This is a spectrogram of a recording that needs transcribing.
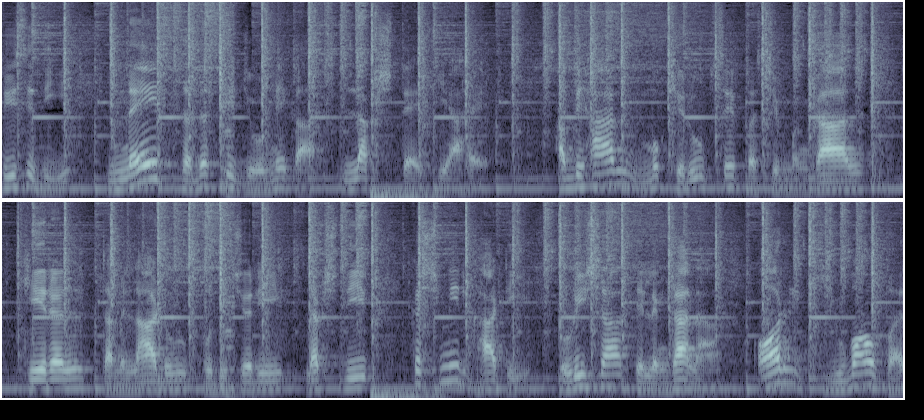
फ़ीसदी नए सदस्य जोड़ने का लक्ष्य तय किया है। अभियान मुख्य रूप से पश्चिम बंगाल, केरल, तमिलनाडु, पुडुचेरी, लक्षद्वीप कश्मीर घाटी, उड़ीसा, तेलंगाना और युवाओं पर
